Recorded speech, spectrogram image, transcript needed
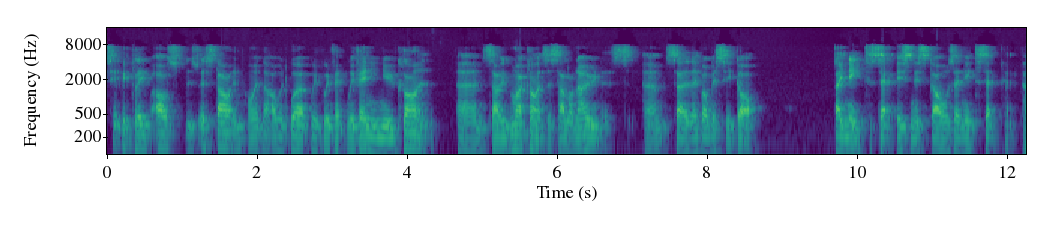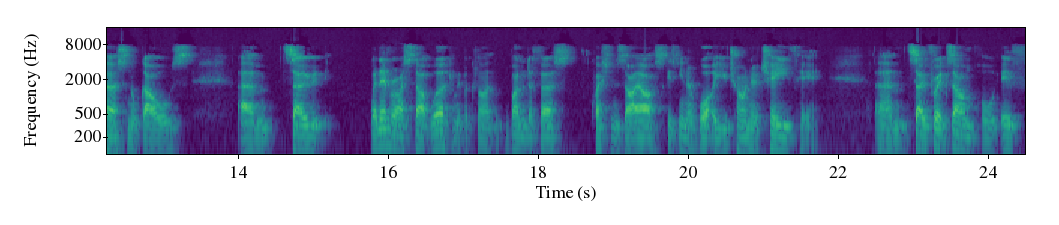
typically, I was a starting point that I would work with with, with any new client. Um, so my clients are salon owners, um, so they've obviously got they need to set business goals, they need to set personal goals. Um, so whenever I start working with a client, one of the first questions I ask is, you know, what are you trying to achieve here? Um, so, for example, if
